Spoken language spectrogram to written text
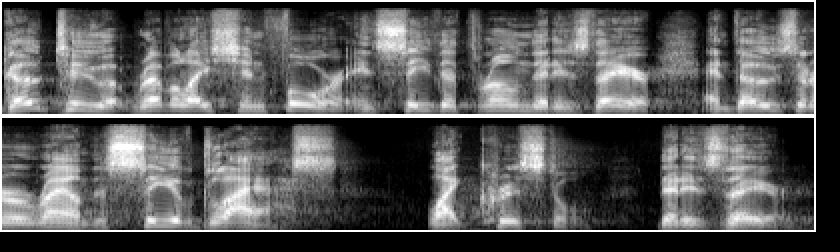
Go to Revelation 4 and see the throne that is there, and those that are around, the sea of glass, like crystal, that is there.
